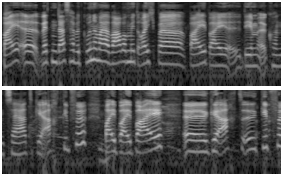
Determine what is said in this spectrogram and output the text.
bei äh, Wetten das. Herbert Grönemeyer war aber mit euch bei, bei, bei dem äh, Konzert G8-Gipfel. Bei, bei, bei äh, G8-Gipfel.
